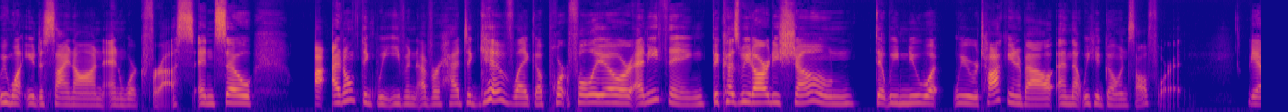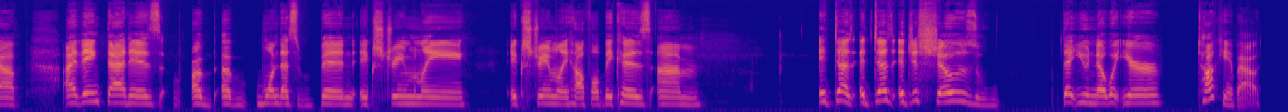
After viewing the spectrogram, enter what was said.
We want you to sign on and work for us. And so I don't think we even ever had to give like a portfolio or anything because we'd already shown that we knew what we were talking about and that we could go and solve for it. Yeah, I think that is a, a one that's been extremely extremely helpful because um it does it does it just shows that you know what you're talking about.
